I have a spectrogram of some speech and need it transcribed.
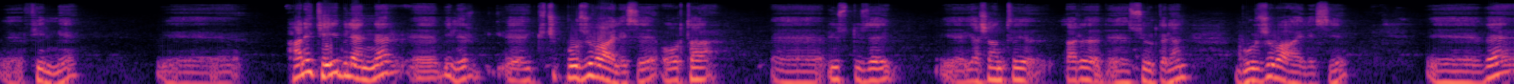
e, filmi. E, Haneke'yi bilenler e, bilir. E, küçük Burjuva ailesi, orta e, üst düzey e, yaşantıları e, sürdüren Burjuva ailesi e, ve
